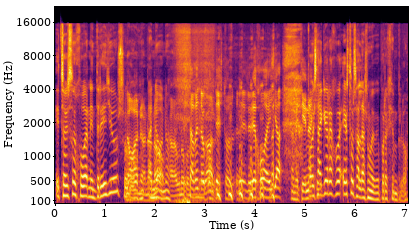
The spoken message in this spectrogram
¿Esto esto juegan entre ellos? O... No, no, no. Ah, no, no. Cada uno Está viendo el contexto. Le dejo a ella. Me tiene pues aquí. a qué hora juega. Esto es a las nueve, por ejemplo.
